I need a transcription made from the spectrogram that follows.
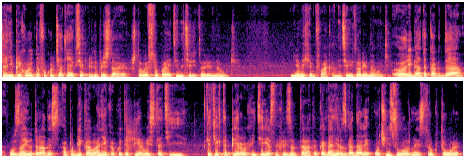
Они приходят на факультет, я их всех предупреждаю, что вы вступаете на территорию науки. Не на химфак, а на территорию науки. А ребята, когда узнают радость опубликования какой-то первой статьи, каких-то первых интересных результатов, когда они разгадали очень сложные структуры,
